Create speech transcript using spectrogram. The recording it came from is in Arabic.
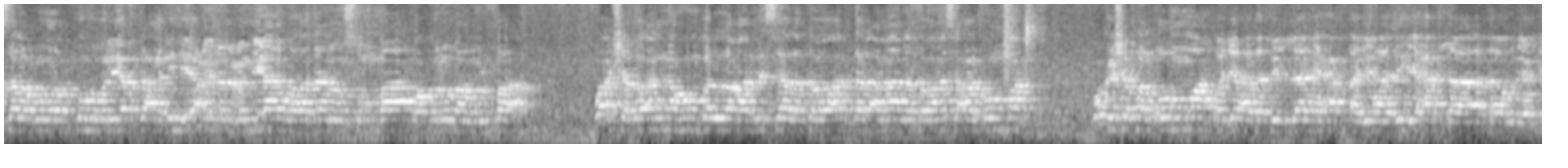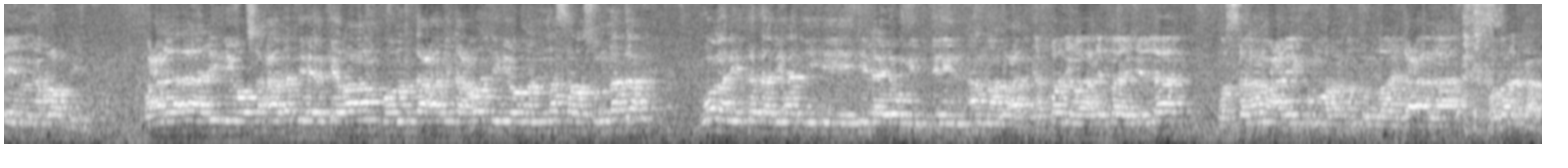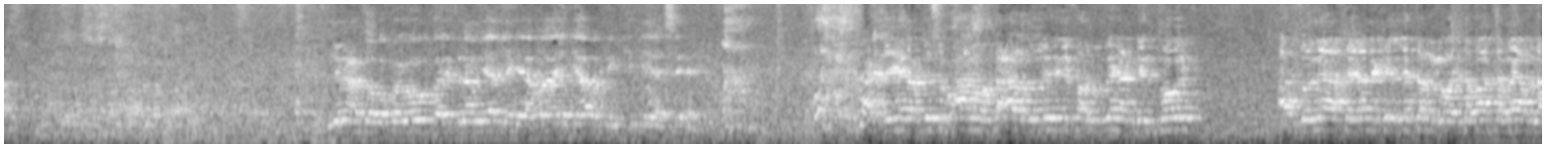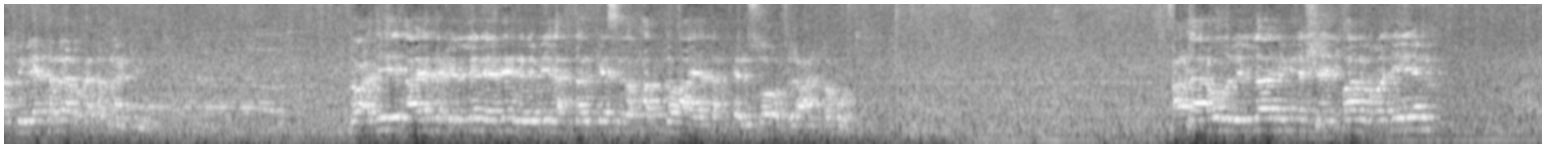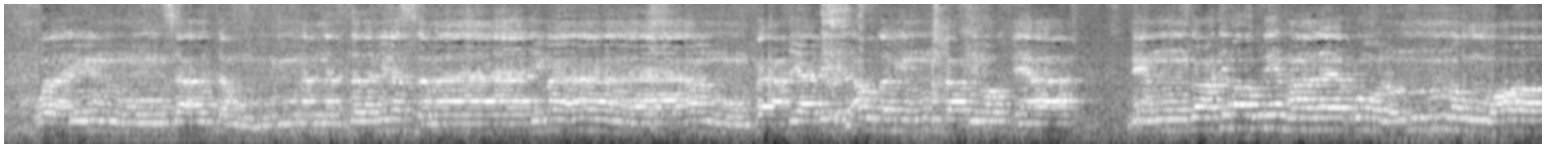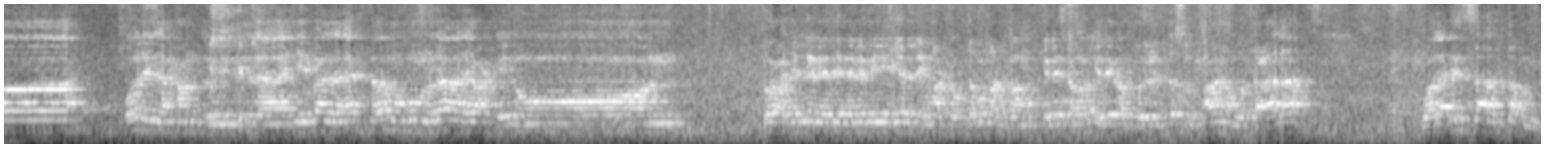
أرسله ربه ليفتح به عين العمياء وأذان الصماء وقلوب الغلفاء وأشهد أنه بلغ الرسالة وأدى الأمانة ونسح الأمة وكشف الأمة وجاهد في الله حق جهاده حتى أتاه اليقين من ربه. وعلى آله وصحابته الكرام ومن دعا بدعوته ومن نصر سنته ومن اهتدى بهديه إلى يوم الدين. أما بعد إخواني وأحبائي في الله والسلام عليكم ورحمة الله تعالى وبركاته. نمعت وكيو بريتنا يلي يا باي يا بكين كي يا سيدي. أرحيه رب سبحانه وتعالى دوره لفرد به الدنتوي الدنيا خيرا كل تمع وتما تما يبنى في مية تما يبقى تبنى كنا توعدي آياتك اللي ندين نبي لحتن كيسي لحدها آياتك سورة العنكبوت. بعد أعوذ بالله من الشيطان الرجيم. ولئن سألتهم من نزل من السماء ماء فأحيا به الأرض من بعد موتها من بعد موتها ليقولن الله قل الحمد لله بل أكثرهم لا يعقلون توعد لنا دين النبي يلي ما تقدمون أرقام مختلفة مكة رب العزة سبحانه وتعالى ولئن سألتهم.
